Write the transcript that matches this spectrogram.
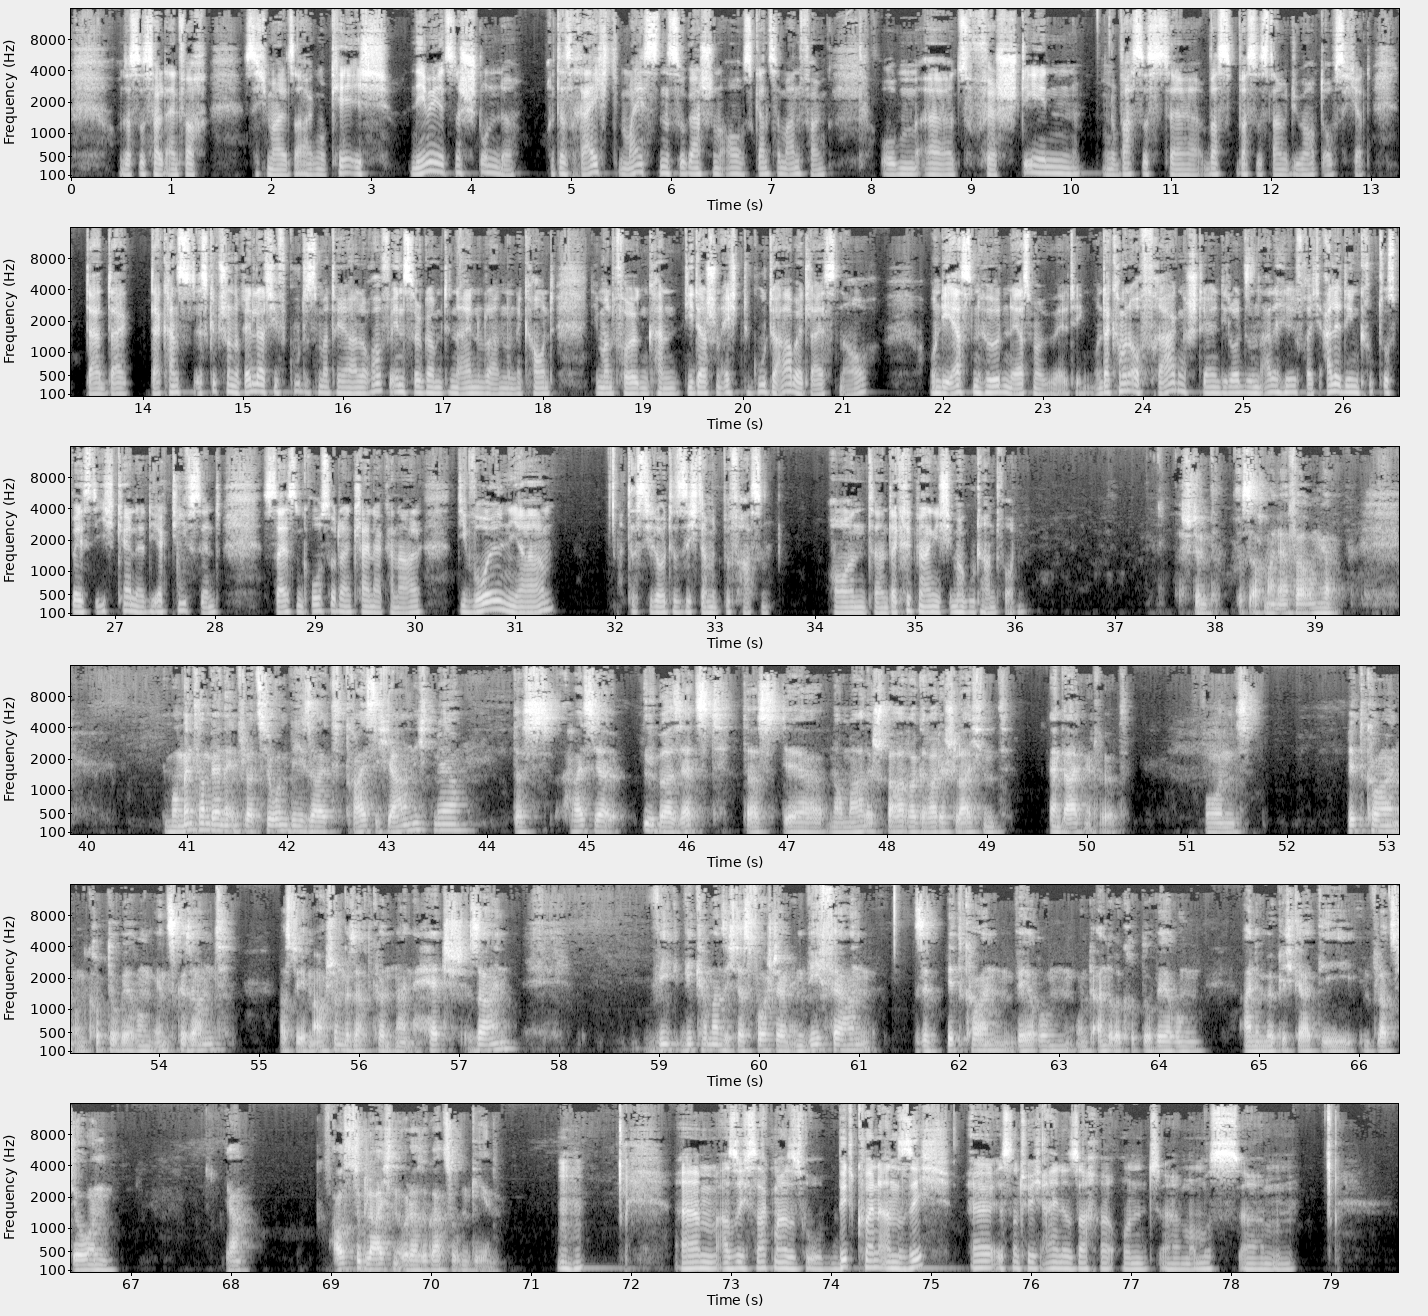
Und das ist halt einfach sich mal sagen, okay, ich nehme jetzt eine Stunde und das reicht meistens sogar schon aus, ganz am Anfang, um äh, zu verstehen, was es, äh, was, was es damit überhaupt auf sich hat. Da, da da kannst, es gibt schon relativ gutes Material auch auf Instagram, den einen oder anderen Account, die man folgen kann, die da schon echt eine gute Arbeit leisten auch und die ersten Hürden erstmal bewältigen. Und da kann man auch Fragen stellen. Die Leute sind alle hilfreich. Alle, die im Crypto-Space, die ich kenne, die aktiv sind, sei es ein großer oder ein kleiner Kanal, die wollen ja, dass die Leute sich damit befassen. Und äh, da kriegt man eigentlich immer gute Antworten. Das stimmt. Das ist auch meine Erfahrung, ja. Im Moment haben wir eine Inflation wie seit 30 Jahren nicht mehr. Das heißt ja übersetzt, dass der normale Sparer gerade schleichend enteignet wird. Und Bitcoin und Kryptowährungen insgesamt, hast du eben auch schon gesagt, könnten ein Hedge sein. Wie, wie kann man sich das vorstellen? Inwiefern sind Bitcoin-Währungen und andere Kryptowährungen eine Möglichkeit, die Inflation ja, auszugleichen oder sogar zu umgehen? Mhm. Ähm, also ich sag mal so, Bitcoin an sich äh, ist natürlich eine Sache und äh, man muss, ähm,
